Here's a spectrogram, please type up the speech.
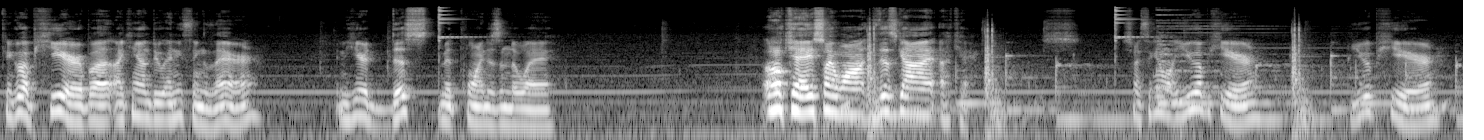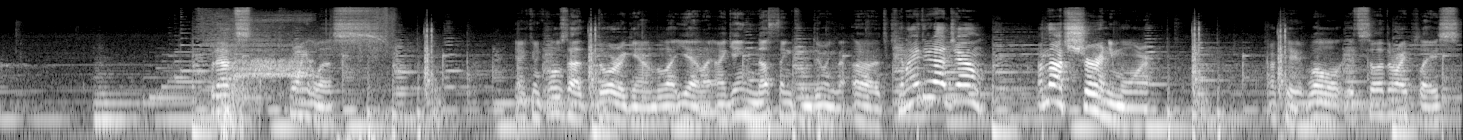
I can go up here, but I can't do anything there. And here, this midpoint is in the way. Okay, so I want this guy... Okay. So I think I want you up here. You up here. But that's pointless. Yeah, I can close that door again, but like, yeah, like, I gain nothing from doing that. Uh, can I do that jump? I'm not sure anymore. Okay, well, it's still at the right place.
